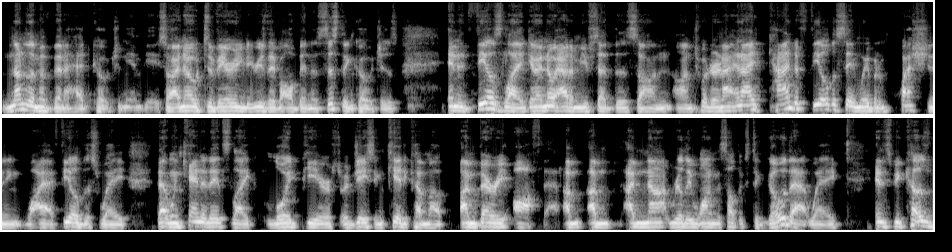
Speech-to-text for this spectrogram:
none of them have been a head coach in the NBA. So I know to varying degrees they've all been assistant coaches. And it feels like, and I know Adam, you've said this on on Twitter, and I and I kind of feel the same way, but I'm questioning why I feel this way. That when candidates like Lloyd Pierce or Jason Kidd come up, I'm very off that. I'm I'm I'm not really wanting the Celtics to go that way, and it's because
